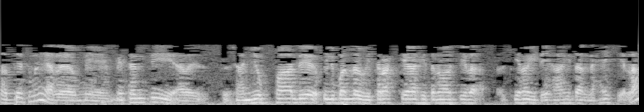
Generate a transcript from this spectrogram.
සත්‍යතුමනි අර මේ මෙතනදී අර සංයුප්පාදය පිළිබඳව විතරක් කියා හිතනවා කියලා කියනවා ඊට එහා හිතන්නේ නැහැ කියලා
